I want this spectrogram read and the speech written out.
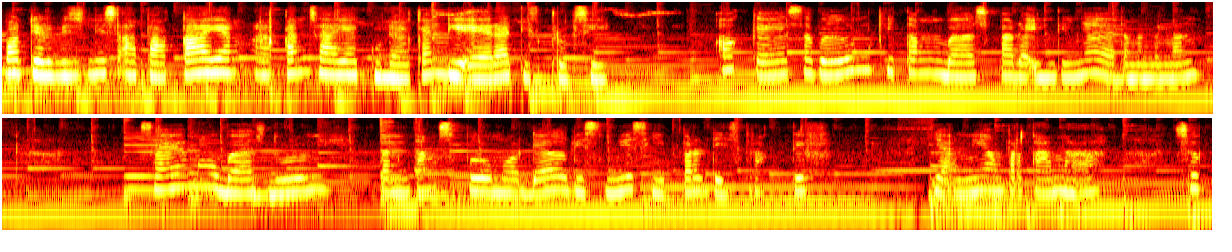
model bisnis apakah yang akan saya gunakan di era disrupsi. Oke, sebelum kita membahas pada intinya ya teman-teman, saya mau bahas dulu nih tentang 10 model bisnis hiperdestruktif yakni yang pertama subscription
